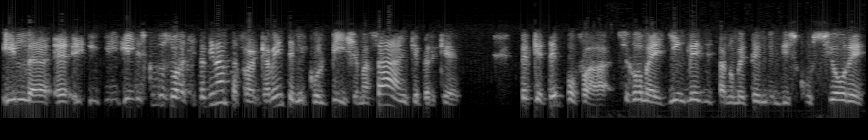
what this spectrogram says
Il, eh, il, il discorso sulla cittadinanza francamente mi colpisce, ma sa anche perché perché tempo fa, secondo me, gli inglesi stanno mettendo in discussione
